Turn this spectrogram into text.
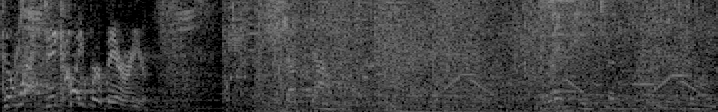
Galactic Hyper Barrier! Shut down. Red Team's turret has been destroyed.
